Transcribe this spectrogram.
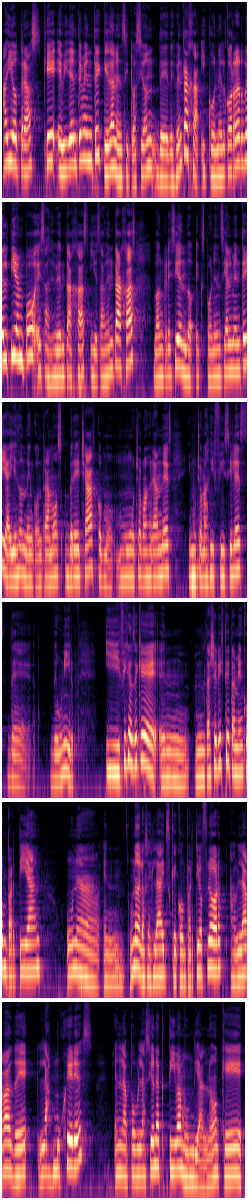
hay otras que evidentemente quedan en situación de desventaja y con el correr del tiempo esas desventajas y esas ventajas van creciendo exponencialmente y ahí es donde encontramos brechas como mucho más grandes y mucho más difíciles de, unir. Y fíjense que en, en, el taller este también compartían una, en uno de los slides que compartió Flor, hablaba de las mujeres en la población activa mundial, ¿no? Que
